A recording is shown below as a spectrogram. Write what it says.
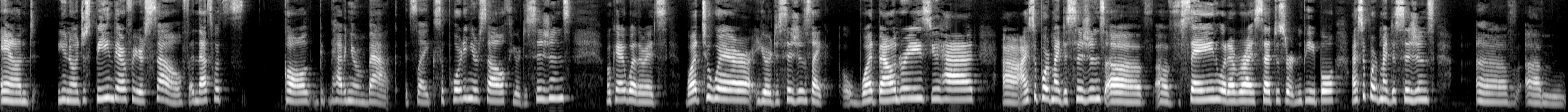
and you know, just being there for yourself. And that's what's called having your own back. It's like supporting yourself, your decisions, okay, whether it's what to wear, your decisions like what boundaries you had. Uh, I support my decisions of of saying whatever I said to certain people. I support my decisions of um,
